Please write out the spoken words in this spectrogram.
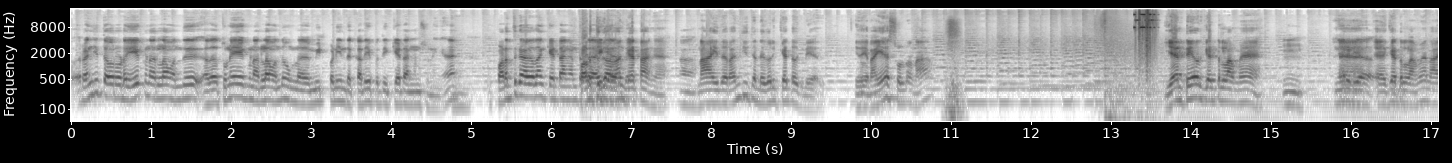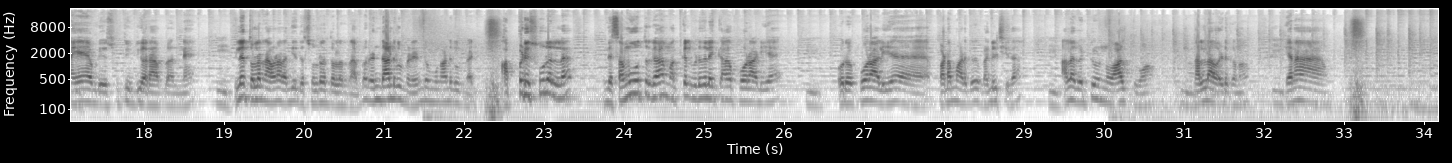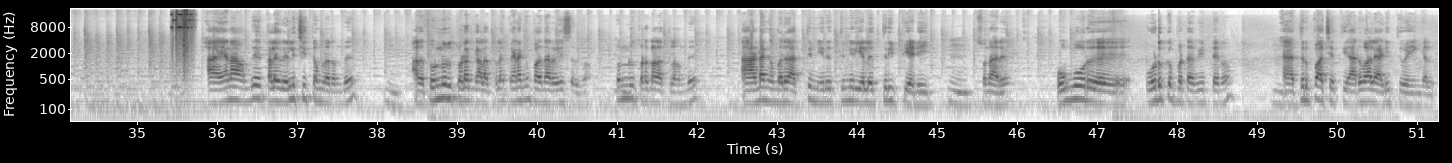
ரஞ்சித் அவரோட இயக்குனர்லாம் வந்து அதாவது துணை இயக்குனர்லாம் வந்து உங்களை மீட் பண்ணி இந்த கதையை பத்தி கேட்டாங்கன்னு சொன்னீங்க. படத்துக்காக தான் கேட்டாங்கன்ற படத்துக்காக தான். கேட்டாங்க. நான் இதை ரஞ்சித் என்ற வரைக்கும் கேட்டது கிடையாது. இதை நான் ஏன் சொல்றேன்னா என்கிட்டயே அவர் கேட்டுடலாமே. கேட்டுடலாமே. நான் ஏன் அப்படி சுத்தி சுத்தி வராப்லன்னு. ம். இல்ல தொடர் நான் ரஞ்சித்தை சொல்றேன் தொடர்னாப்ல ரெண்டு ஆண்டுகள் முன்னாடி ரெண்டு மூணு ஆண்டுகள் முன்னாடி. அப்படி சூழல்ல இந்த சமூகத்திற்காக மக்கள் விடுதலைக்காக போராடிய. ஒரு போராளிய படமா எடுக்கிறது மகிழ்ச்சி தான். ம். நல்லா வெற்றி ஒன்று வாழ்த்துவோம். நல்லா எடுக்கணும். ஏன்னா ஏன்னா வந்து தலைவர் எழுச்சி தமிழர் இருந்து ம். அந்த தொண்ணூறு தொடர் காலத்துல இப்போ எனக்கும் பதினாறு வயசு இருக்கும். தொண்ணூறு தொடர் காலத்துல வந்து அடங்கமறு அத்துமீறு திமிரியலு திருப்பி அடி சொன்னாரு. ஒவ்வொரு ஒடுக்கப்பட்ட வீட்டிலும் திருப்பாச்செத்தி அருவாலை அடித்து வையுங்கள்.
